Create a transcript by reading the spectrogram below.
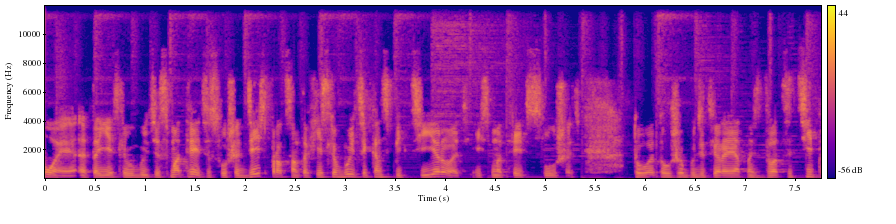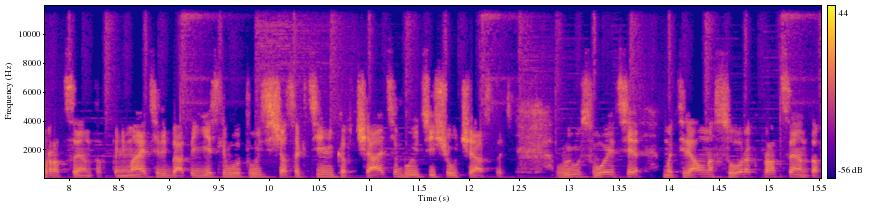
Ой, это если вы будете смотреть и слушать 10%, если вы будете конспектировать и смотреть и слушать, то это уже будет вероятность 20%. Понимаете, ребята? Если вот вы сейчас активненько в чате будете еще участвовать, вы усвоите материал на 40%.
